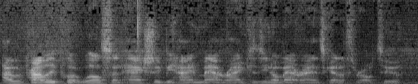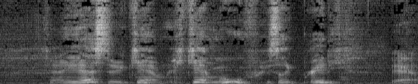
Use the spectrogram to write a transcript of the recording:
I would probably put Wilson actually behind Matt Ryan because you know Matt Ryan's got to throw too. Yeah, he has to. He can't. He can't move. He's like Brady. Yeah,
